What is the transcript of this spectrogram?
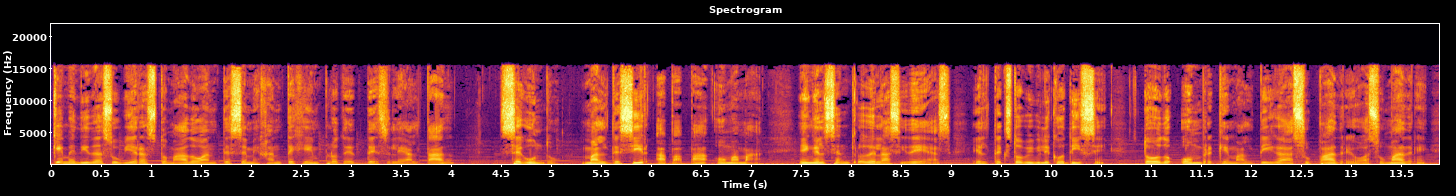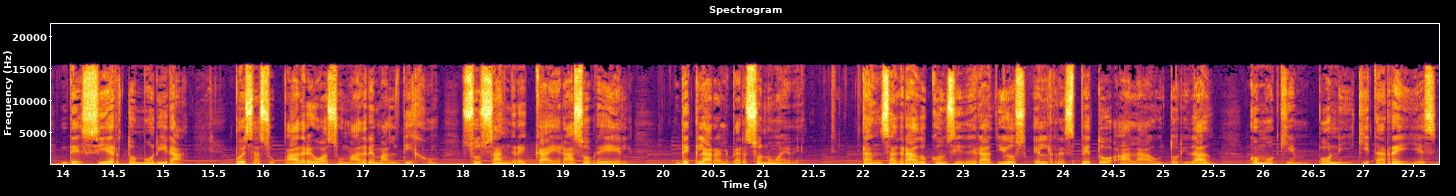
¿qué medidas hubieras tomado ante semejante ejemplo de deslealtad? Segundo, maldecir a papá o mamá. En el centro de las ideas, el texto bíblico dice, todo hombre que maldiga a su padre o a su madre, de cierto morirá, pues a su padre o a su madre maldijo, su sangre caerá sobre él, declara el verso 9. Tan sagrado considera Dios el respeto a la autoridad como quien pone y quita reyes,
